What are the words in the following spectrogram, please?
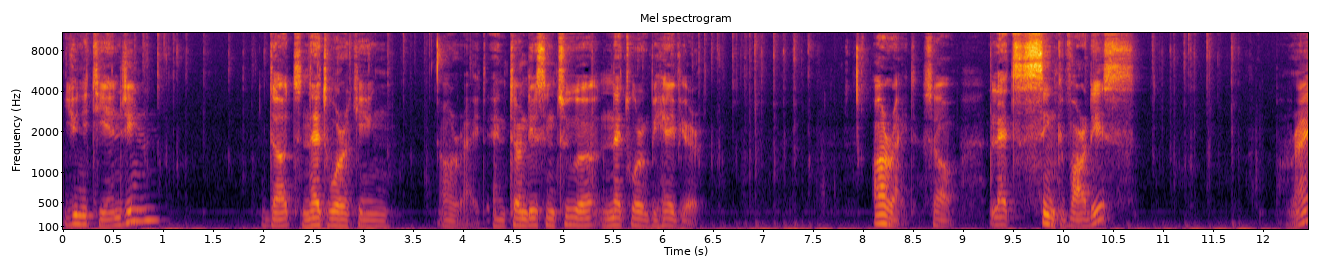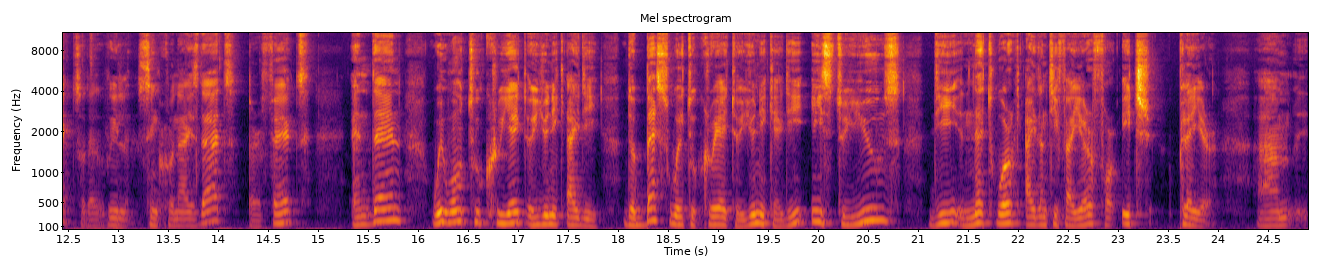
Unity Engine dot networking, all right, and turn this into a network behavior. All right, so let's SyncVar this right? So that will synchronize that, perfect. And then we want to create a unique ID. The best way to create a unique ID is to use the network identifier for each player. Um,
